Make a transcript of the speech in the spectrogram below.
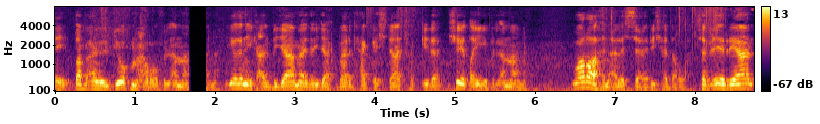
اي طبعا الجوخ معروف الأمانة. يغنيك على البيجامة إذا جاك برد حق كشتات حق كذا شيء طيب الأمانة. وراهن على السعر يشهد الله. 70 ريال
